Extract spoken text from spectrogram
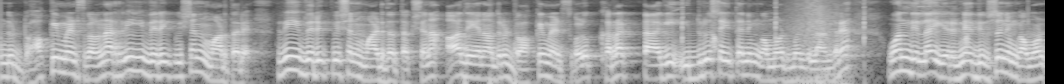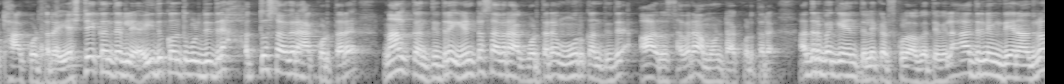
ಒಂದು ಡಾಕ್ಯುಮೆಂಟ್ಸ್ಗಳನ್ನ ರೀವೆರಿಫಿಕೇಷನ್ ಮಾಡ್ತಾರೆ. ರೀವೆರಿಫಿಕೇಷನ್ ಮಾಡಿದ ತಕ್ಷಣ ಅದೇನಾದರೂ ಡಾಕ್ಯುಮೆಂಟ್ಸ್ಗಳು ಕರೆಕ್ಟಾಗಿ ಇದ್ರೂ ಸಹಿತ ನಿಮ್ಗೆ ಅಮೌಂಟ್ ಬಂದಿಲ್ಲ ಅಂದರೆ ಒಂದಿಲ್ಲ, ಎರಡನೇ ದಿವಸ ನಿಮ್ಗೆ ಅಮೌಂಟ್ ಹಾಕೊಡ್ತಾರೆ. ಎಷ್ಟೇ ಕಂತಿರಲಿ ಐದು ಕಂತು ಉಳಿದಿದ್ರೆ ಹತ್ತು ಸಾವಿರ ಹಾಕೊಡ್ತಾರೆ, ನಾಲ್ಕು ಕಂತಿದ್ರೆ ಎಂಟು ಸಾವಿರ ಕೊಡ್ತಾರೆ ಮೂರು ಕಂತಿದ್ರೆ ಆರು ಸಾವಿರ ಅಮೌಂಟ್ ಹಾಕ್ಕೊಡ್ತಾರೆ ಅದ್ರ ಬಗ್ಗೆ ಏನು ತಲೆ ಕೆಡಿಸ್ಕೊಳ್ಳೋ ಅಗತ್ಯವಿಲ್ಲ. ಆದರೆ ನಿಮ್ದು ಏನಾದರೂ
